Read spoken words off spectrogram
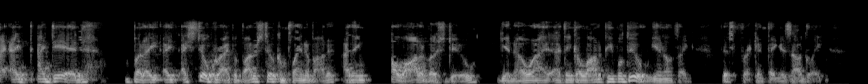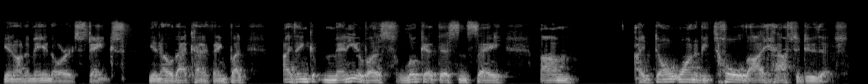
I, I did, but I, I, still gripe about it, still complain about it. I think a lot of us do, you know, I, I think a lot of people do, you know, it's like this freaking thing is ugly, you know what I mean? Or it stinks, you know, that kind of thing. But I think many of us look at this and say, um, I don't want to be told I have to do this.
